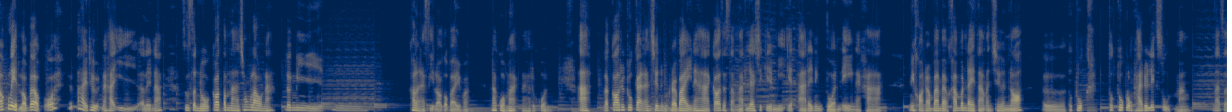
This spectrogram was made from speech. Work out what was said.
นอกเลทแล้วแบบ โอ๊ยตายเถอะนะคะ อีอะไรนะซูซานโนก็ตำนานช่องเรานะ เรื่องนี้เท่าไหร่นะสี่ร้อยกว่าใบมั้งน่ากลัวมากนะคะทุกคน อะ แล้วก็ทุกๆการอัญเชิญหนึ่งร้อยใบนะคะก็จะสามารถเลือกชิเกมี SR ได้หนึ่งตัวนั่นเองนะคะ มีของรางวัลแบบข้ามบันไดตามอัญเชิญเนาะเออทุกๆ ทุกๆ ลงท้ายด้วยเลขสูตรมั้ง น่าจะ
